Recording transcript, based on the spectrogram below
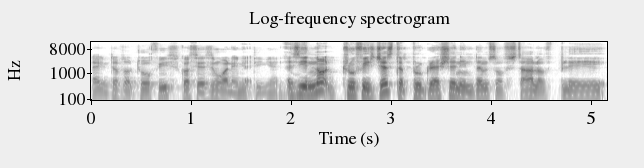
like in terms of trophies? Because he hasn't won anything yet. As in, not trophies, just the progression in terms of style of play,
